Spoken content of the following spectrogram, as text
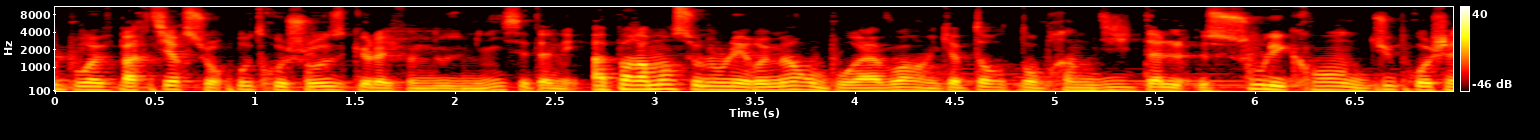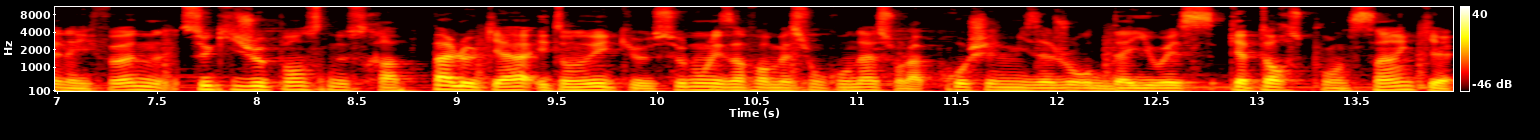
pourrait partir sur autre chose que l'iPhone 12 mini cette année. Apparemment, selon les rumeurs, on pourrait avoir un capteur d'empreinte digitale sous l'écran du prochain iPhone, ce qui je pense ne sera pas le cas, étant donné que selon les informations qu'on a sur la prochaine mise à jour d'iOS 14.5,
